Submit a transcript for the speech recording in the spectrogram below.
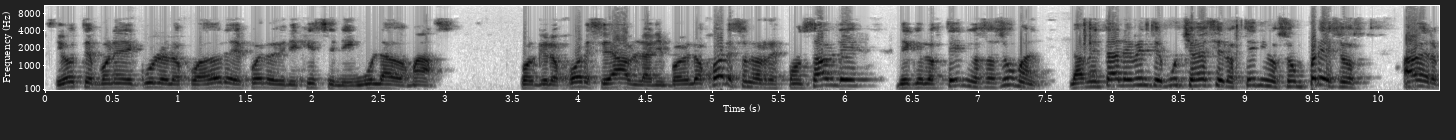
si vos te pones de culo a los jugadores, después no dirigís en ningún lado más. Porque los jugadores se hablan y porque los jugadores son los responsables de que los técnicos asuman. Lamentablemente muchas veces los técnicos son presos. A ver,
